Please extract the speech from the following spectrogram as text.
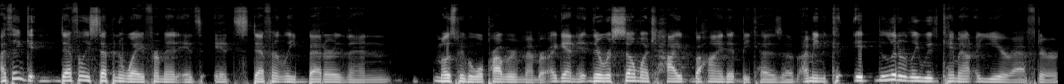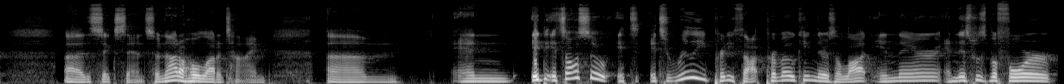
I think it, definitely stepping away from it, it's it's definitely better than most people will probably remember. Again, it, there was so much hype behind it because of. I mean, it, it literally came out a year after uh, the Sixth Sense, so not a whole lot of time. Um, and it, it's also it's it's really pretty thought provoking. There's a lot in there, and this was before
